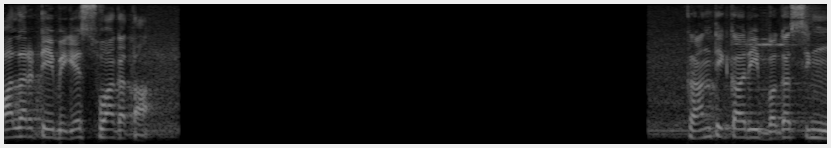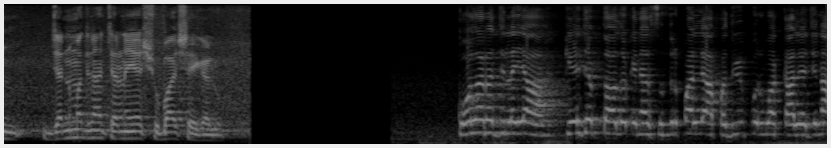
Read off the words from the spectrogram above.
ಪಾಲರ್ ಟಿವಿಗೆ ಸ್ವಾಗತ. ಕ್ರಾಂತಿಕಾರಿ ಭಗತ್ ಸಿಂಗ್ ಜನ್ಮದಿನಾಚರಣೆಯ ಶುಭಾಶಯಗಳು. ಕೋಲಾರ ಜಿಲ್ಲೆಯ ಕೆಜೆಪ್ ತಾಲೂಕಿನ ಸುಂದ್ರಪಾಲ್ಯ ಪದವಿ ಪೂರ್ವ ಕಾಲೇಜಿನ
